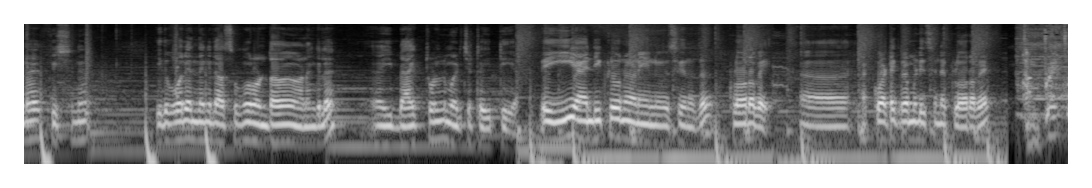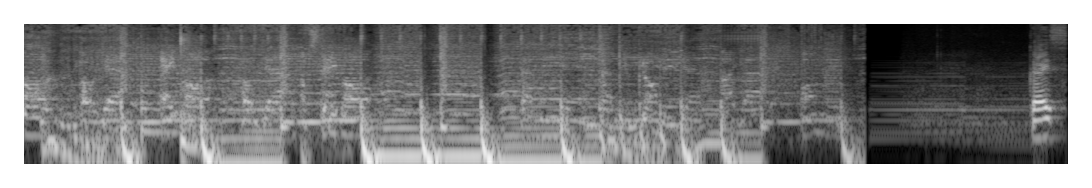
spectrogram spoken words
നിങ്ങളുടെ ഫിഷിന് ഇതുപോലെ എന്തെങ്കിലും അസുഖങ്ങൾ ഉണ്ടാവുകയാണെങ്കിൽ ഈ ബാക്ടോളിന് മേടിച്ച് ട്രീറ്റ് ചെയ്യുക. ഈ ആന്റി ക്ലോറിനാണ് ഞാൻ യൂസ് ചെയ്യുന്നത് ക്ലോറവേ. അക്വാട്ടിക് റെമഡീസിന്റെ ക്ലോറവേ. Grateful, oh oh. ഗൈസ്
